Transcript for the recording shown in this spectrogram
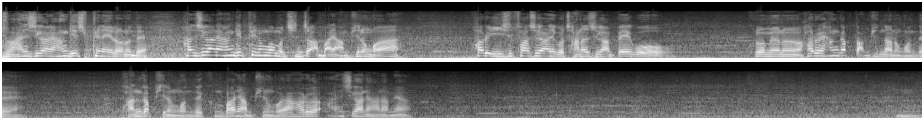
무슨 한 시간에 한 개씩 피네 이러는데 한 시간에 한 개 피는 거면 진짜 많이 안 피는 거야. 하루 24시간이고 자는 시간 빼고 그러면은 하루에 한 갑도 안 핀다는 건데 반갑 피는 건데 그럼 많이 안 피는 거야? 하루에 한 시간에 하나면 음.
